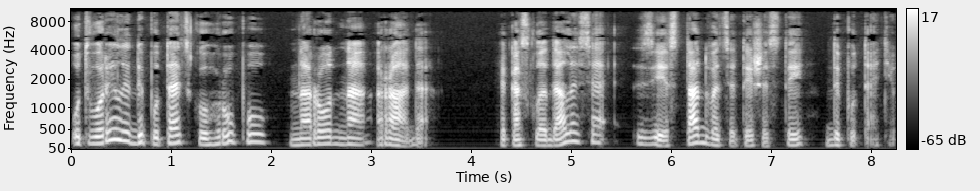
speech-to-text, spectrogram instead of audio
утворили депутатську групу Народна Рада, яка складалася зі 126 депутатів.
